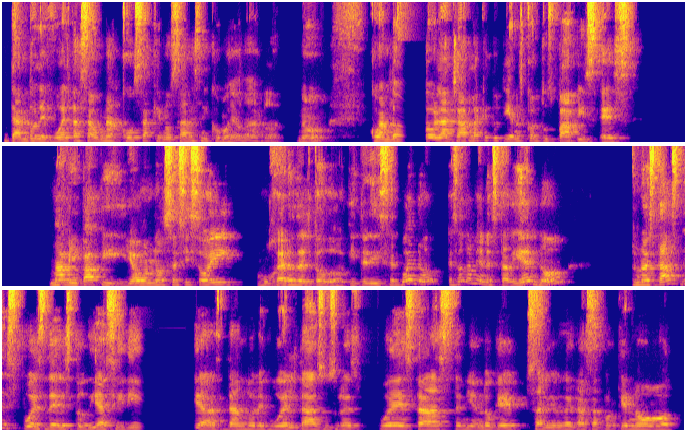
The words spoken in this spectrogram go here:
dándole vueltas a una cosa que no sabes ni cómo llamarla, ¿no? Cuando la charla que tú tienes con tus papis es, mami, papi, yo no sé si soy mujer del todo, y te dicen, bueno, eso también está bien, ¿no? Tú no estás después de estos días y días dándole vueltas a sus respuestas, teniendo que salir de casa porque no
